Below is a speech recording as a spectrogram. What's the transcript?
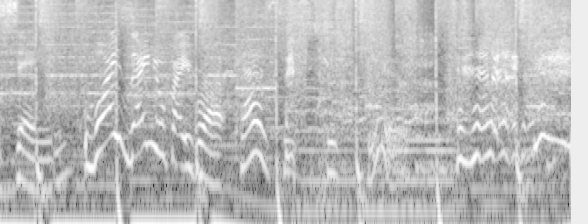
Zayn. Why is Zayn your favorite? Because he's, he's cute.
